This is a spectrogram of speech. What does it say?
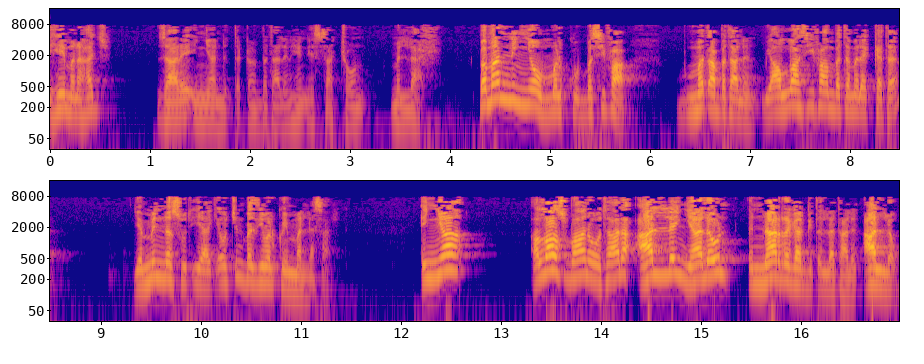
ይሄ መናሃጅ ዛሬ እኛ እንጠቀምበታለን። ይሄን የእሳቸውን ምላሽ በማንኛውም መልኩ በሲፋ መጣበታለን። የአላህ ሲፋን በተመለከተ የሚነሱ ጥያቄዎችን በዚህ መልኩ ይመለሳል። እኛ አላህ ስብሓን ወተዓላ አለኝ ያለውን እናረጋግጥለታለን። አለው።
